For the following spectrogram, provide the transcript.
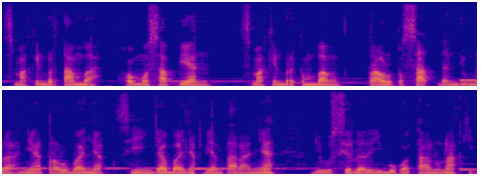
semakin bertambah. Homo sapiens semakin berkembang terlalu pesat dan jumlahnya terlalu banyak sehingga banyak di antaranya diusir dari ibu kota Anunnaki.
